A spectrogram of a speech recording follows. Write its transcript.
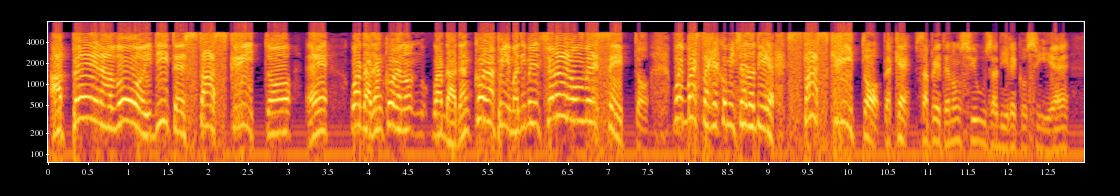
Appena voi dite sta scritto, eh, guardate ancora, non, guardate, ancora prima di menzionare un versetto, voi basta che cominciate a dire, sta scritto, perché sapete, non si usa dire così, eh?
